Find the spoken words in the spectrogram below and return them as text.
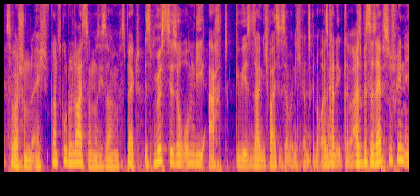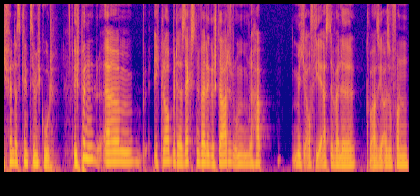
Das war schon echt ganz gute Leistung, muss ich sagen. Respekt. Es müsste so um die 8 gewesen sein. Ich weiß es aber nicht ganz genau. Also kann, kann Also bist du selbst zufrieden? Ich finde, das klingt ziemlich gut. ich bin, ähm, ich glaube, mit der sechsten Welle gestartet und habe mich auf die erste Welle quasi, also von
